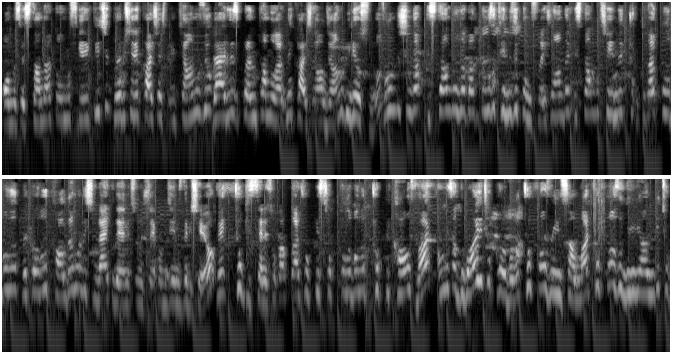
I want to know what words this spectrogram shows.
olması ve standartta olması gerektiği için böyle bir şeyle karşılaşma imkanınız yok. Verdiğiniz paranın tam olarak ne karşılığını alacağını biliyorsunuz. Bunun dışında İstanbul'da baktığımızda temizlik konusunda şu anda İstanbul şehrinde çok kadar kalabalık ve kalabalık kaldıramadığı için belki de yani sonuçta yapabileceğimiz de bir şey yok. Ve çok his yani sokaklar çok pis, çok kalabalık, çok bir kaos var. Ama mesela Dubai'de çok kalabalık, çok fazla insan var. Çok fazla dünyanın birçok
